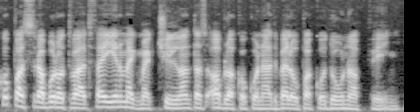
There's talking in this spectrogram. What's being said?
Kopaszra borotvált fején meg megcsillant az ablakokon át belopakodó napfény.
